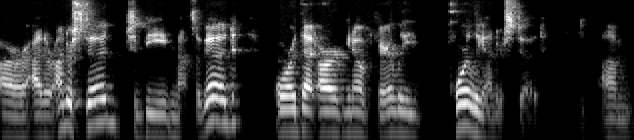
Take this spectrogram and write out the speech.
are either understood to be not so good or that are you know fairly poorly understood. Um,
